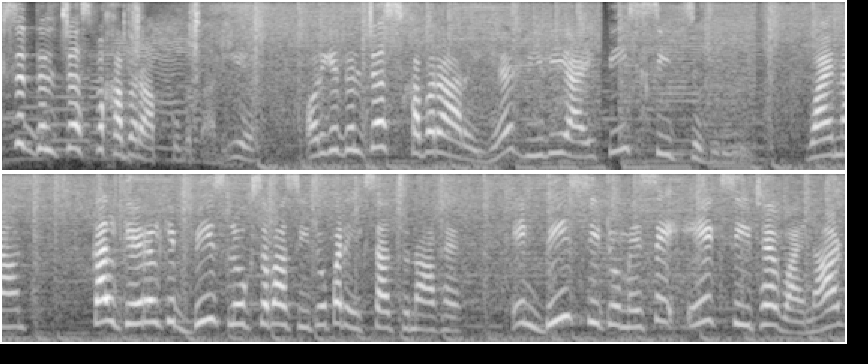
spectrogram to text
सबसे दिलचस्प खबर आपको बता रही है। और ये दिलचस्प खबर आ रही है वीवीआईपी सीट से जुड़ी हुई। वायनाड कल केरल की 20 लोकसभा सीटों पर एक साथ चुनाव है। इन 20 सीटों में से एक सीट है वायनाड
